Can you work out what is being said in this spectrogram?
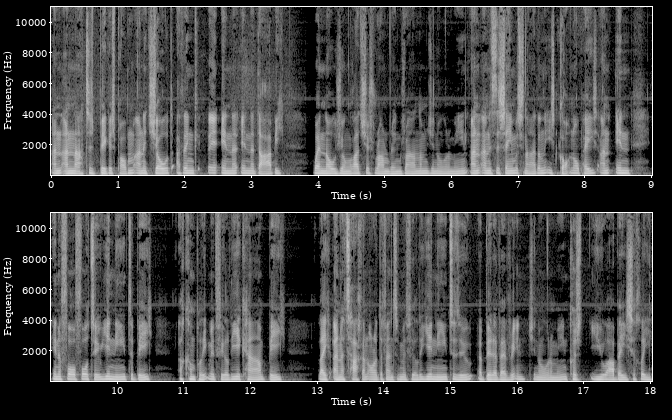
and, and that's his biggest problem. And it showed, I think, in the in the derby. When those young lads just ran rings around them, do you know what I mean? And and it's the same with Snyder. He's got no pace. And in in a 4 4 2, you need to be a complete midfielder. You can't be like an attacking or a defensive midfielder. You need to do a bit of everything. Do you know what I mean? Because you are basically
